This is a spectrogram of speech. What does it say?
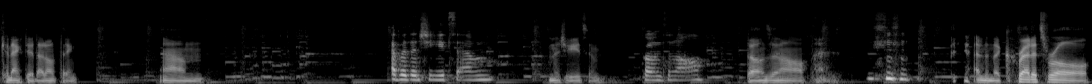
connected. I don't think. Um. But then she eats him, And then she eats him, bones and all. bones and all. and then the credits roll.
